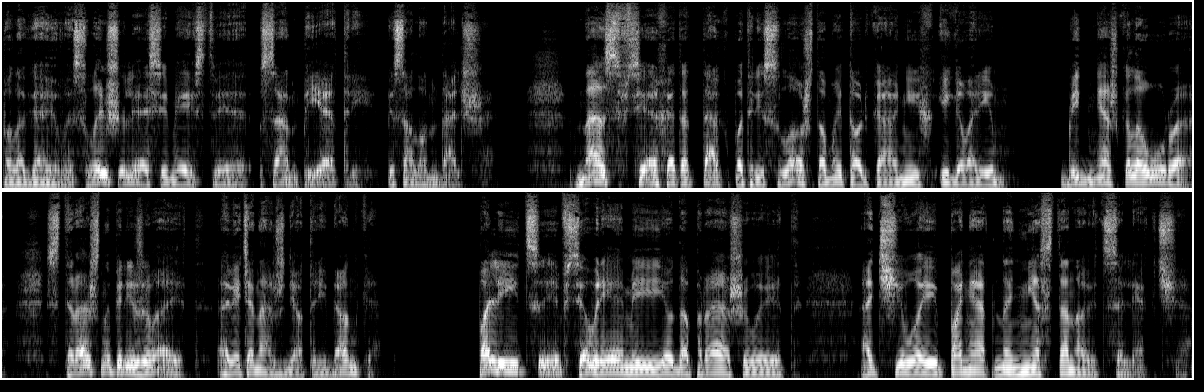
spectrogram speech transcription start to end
«Полагаю, вы слышали о семействе Сан-Пьетри», — писал он дальше. «Нас всех это так потрясло, что мы только о них и говорим. Бедняжка Лаура страшно переживает, а ведь она ждет ребенка. Полиция все время ее допрашивает, отчего ей, понятно, не становится легче.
